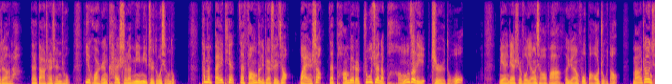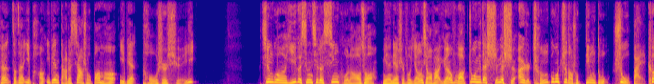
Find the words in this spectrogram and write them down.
这样的，在大山深处，一伙人开始了秘密制毒行动。他们白天在房子里边睡觉，晚上在旁边的猪圈的棚子里制毒。缅甸师傅杨小发和袁富宝主刀，马正全则在一旁一边打着下手帮忙，一边偷师学艺。经过一个星期的辛苦劳作，缅甸师傅杨小发、袁富宝终于在十月十二日成功制造出冰毒数百克。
